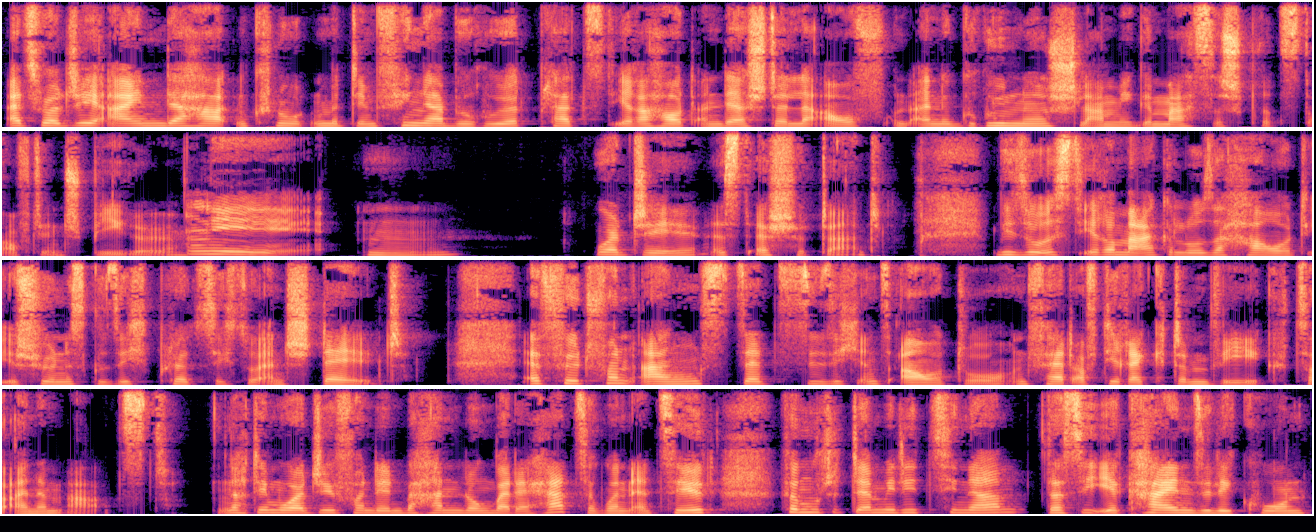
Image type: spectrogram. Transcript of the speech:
Als Roger einen der harten Knoten mit dem Finger berührt, platzt ihre Haut an der Stelle auf und eine grüne, schlammige Masse spritzt auf den Spiegel. Nee. Hm. Roger ist erschüttert. Wieso ist ihre makellose Haut, ihr schönes Gesicht plötzlich so entstellt? Erfüllt von Angst setzt sie sich ins Auto und fährt auf direktem Weg zu einem Arzt. Nachdem Waji von den Behandlungen bei der Herzogin erzählt, vermutet der Mediziner, dass sie ihr kein Silikon,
